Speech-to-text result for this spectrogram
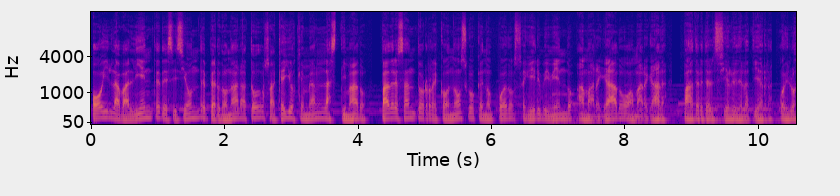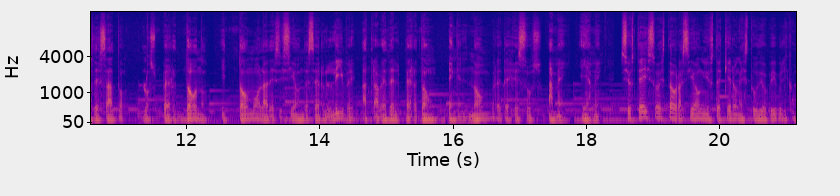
hoy la valiente decisión de perdonar a todos aquellos que me han lastimado. Padre Santo, reconozco que no puedo seguir viviendo amargado o amargada. Padre del cielo y de la tierra, hoy los desato, los perdono y tomo la decisión de ser libre a través del perdón en el nombre de Jesús. Amén y amén. Si usted hizo esta oración y usted quiere un estudio bíblico,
